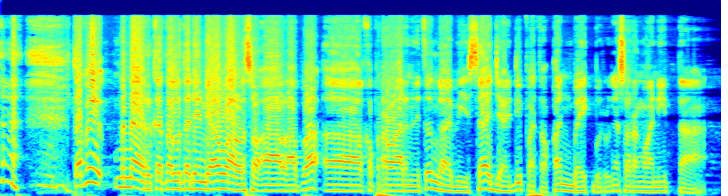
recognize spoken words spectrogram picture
Tapi benar kata lu tadi yang di awal soal apa eh, keperawanan itu nggak bisa jadi patokan baik buruknya seorang wanita.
